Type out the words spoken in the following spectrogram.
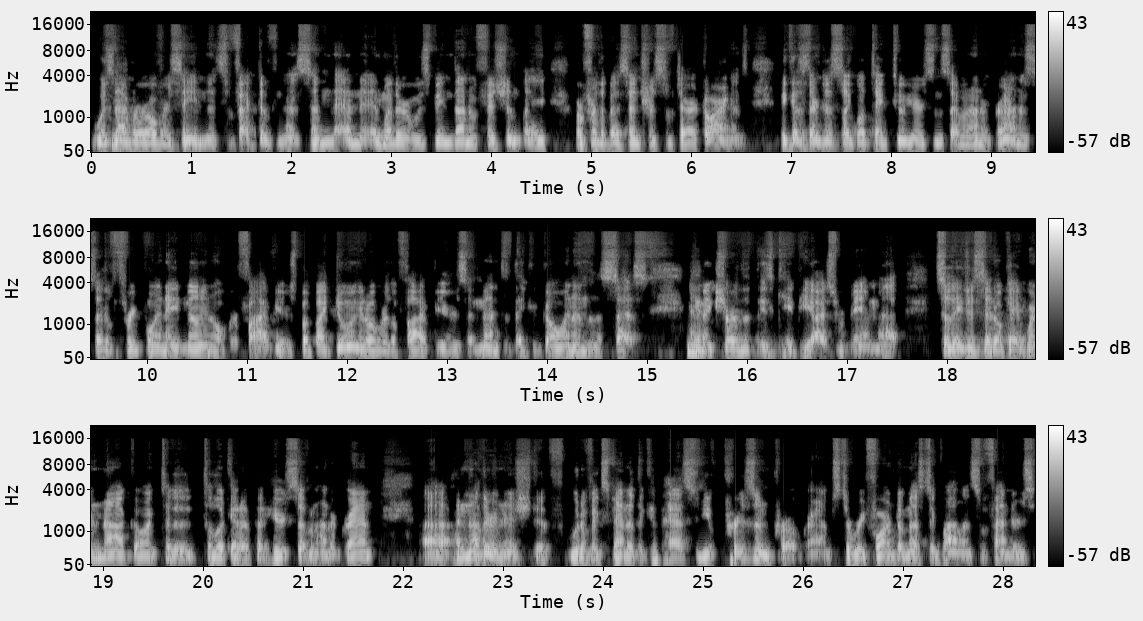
was yeah. never overseen. Its effectiveness and, and and whether it was being done efficiently or for the best interests of Territorians, because they're just like, well, take two years and seven hundred grand instead of three point eight million over five years. But by doing it over the five years, it meant that they could go in and assess and yeah. make sure that these KPIs were being met. So they just said, okay, we're not going to, to look at it, but here's 700 grand. Uh, another initiative would have expanded the capacity of prison programs to reform domestic violence offenders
